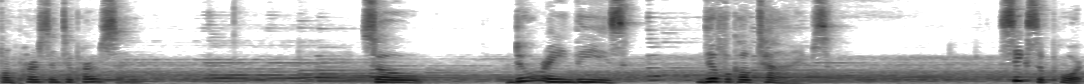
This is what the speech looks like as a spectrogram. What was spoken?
from person to person. So, during these difficult times, seek support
